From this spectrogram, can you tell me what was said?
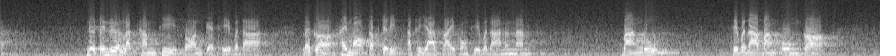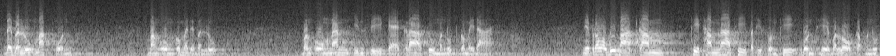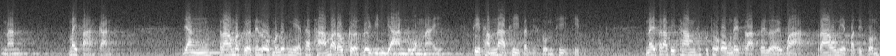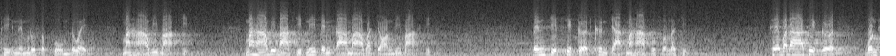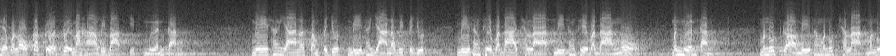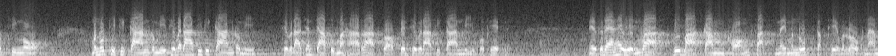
นี่เป็นเรื่องหลักธรรมที่สอนแก่เทวดา และก็ให้เหมาะกับจริตอัธยาศัยของเทวดานั้นๆ บางรูป เทวดาบางองค์ก็ได้บรรลุมรรคผล บางองค์ก็ไม่ได้บรรลุ บางองค์นั้นอินทรีย์แก่กล้าสู้มนุษย์ก็ไม่ได้ เนี่ยเพราะว่าวิบากกรรมที่ทำหน้าที่ปฏิสนธิบนเทวโลกกับมนุษย์นั้น ไม่ต่างกัน อย่างเรามาเกิดในโลกมนุษย์เนี่ย ถ้าถามว่าเราเกิดด้วยวิญญาณดวงไหน ที่ทำหน้าที่ปฏิสนธิจิต ในพระพิธรรมพระพุทธองค์ได้ตรัสไว้เลยว่า เราเนี่ยปฏิสนธิในมนุษย์ภูมิด้วย มหาวิบากจิต มหาวิบากจิตนี้เป็นกามาวจรวิบากจิต เป็นจิตที่เกิดขึ้นจากมหากุศลจิต เทวดาที่เกิดบนเทวโลกก็เกิดด้วยมหาวิบากจิตเหมือนกัน มีทั้งญาณสัมปยุตมีทั้งญาณวิปยุตมีทั้งเทวดาฉลาด มีทั้งเทวดาโง่ มันเหมือนกัน มนุษย์ก็มีทั้งมนุษย์ฉลาด มนุษย์ที่โง่ มนุษย์ที่พิการก็มีเทวดาที่พิการก็มี เทวดาชั้นจาตุมหาราชก็เป็นเทวดาพิการมีอยู่ประเภทหนึ่ง เนี่ยแสดงให้เห็นว่าวิบากกรรมของสัตว์ในมนุษย์กับเทวโลกนั้น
